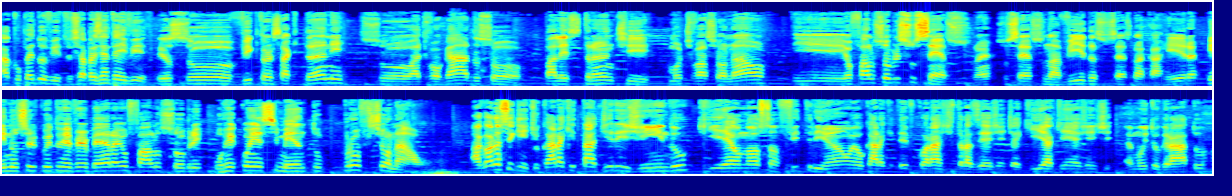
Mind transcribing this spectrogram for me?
a culpa é do Vitor. Se apresenta aí, Vitor. Eu sou Victor Saquitani, sou advogado, sou palestrante motivacional e eu falo sobre sucesso, né? Sucesso na vida, sucesso na carreira. E no circuito Reverbera eu falo sobre o reconhecimento profissional. Agora é o seguinte, o cara que tá dirigindo, que é o nosso anfitrião, é o cara que teve coragem de trazer a gente aqui, a quem a gente é muito grato.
